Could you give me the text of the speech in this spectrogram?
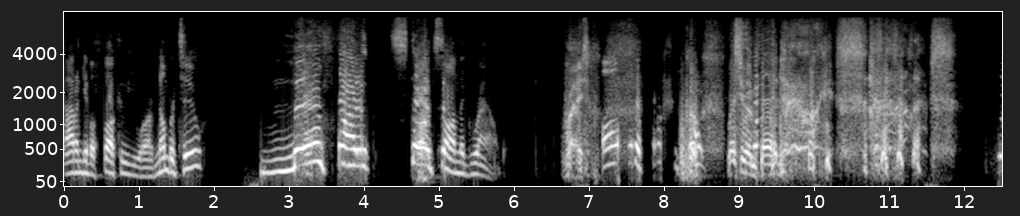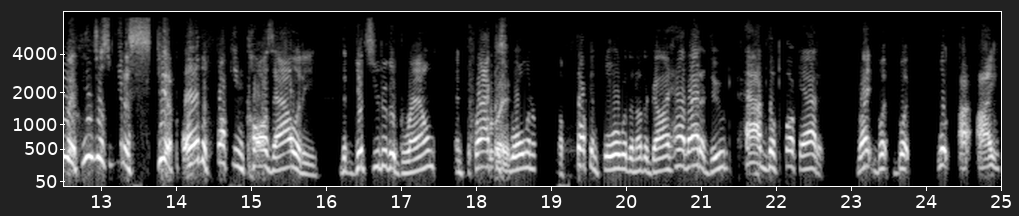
I don't give a fuck who you are. Number two, no fight starts on the ground. Right. All fights. Unless you're in bed. If you just want to skip all the fucking causality that gets you to the ground and practice Right. rolling on the fucking floor with another guy, have at it, dude. Have the fuck at it. Right? But but look, I I,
